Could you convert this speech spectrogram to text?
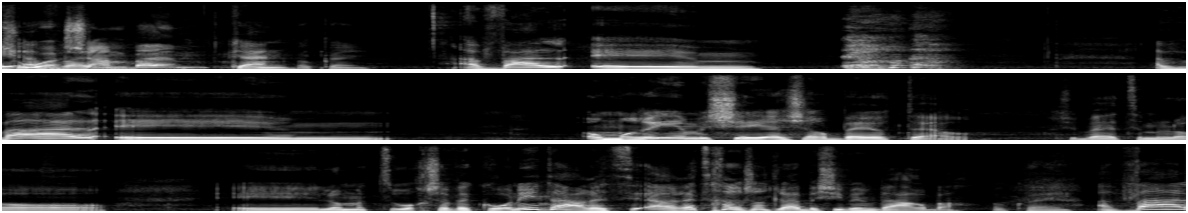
שהוא הואשם בהם? כן, אוקיי. אבל, אמ, אבל אמ, אומרים שיש הרבה יותר, שבעצם לא, אה, לא מצאו. עכשיו עקרונית הרצ... הרצח הראשון שלו היה ב-74, אוקיי. אבל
